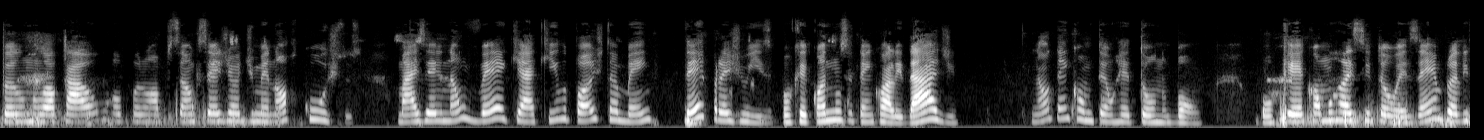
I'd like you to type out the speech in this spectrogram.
pelo um local ou por uma opção que seja de menor custos. Mas ele não vê que aquilo pode também ter prejuízo, porque quando não se tem qualidade, não tem como ter um retorno bom. Porque, como o Roy citou o exemplo, ele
